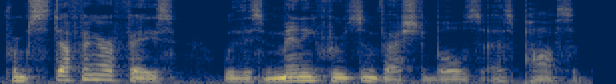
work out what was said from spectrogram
from stuffing our face with as many fruits and vegetables as possible.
